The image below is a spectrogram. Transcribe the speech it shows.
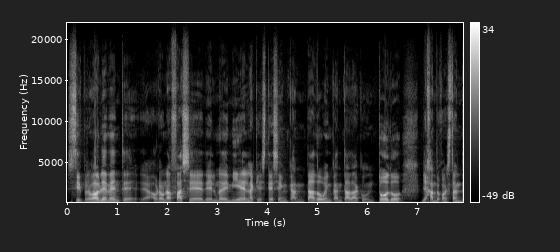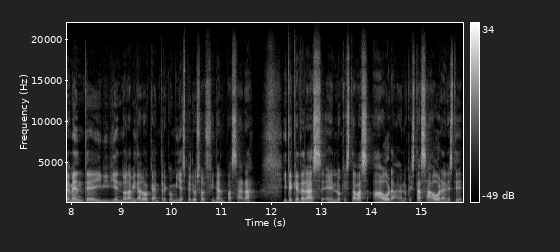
Es decir, probablemente eh, habrá una fase de luna de miel en la que estés encantado o encantada con todo, viajando constantemente y viviendo la vida loca, entre comillas, pero eso al final pasará. Y te quedarás en lo que estabas ahora, en lo que estás ahora, en este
